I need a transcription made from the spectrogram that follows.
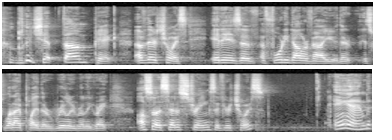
blue chip thumb pick of their choice. It is a, a $40 value. They're, it's what I play. They're really, really great. Also, a set of strings of your choice. And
